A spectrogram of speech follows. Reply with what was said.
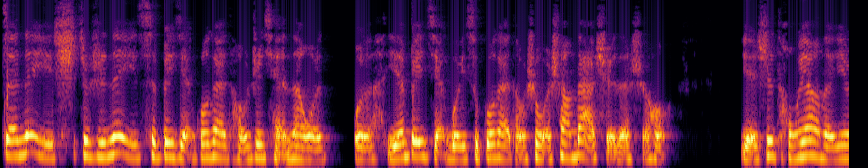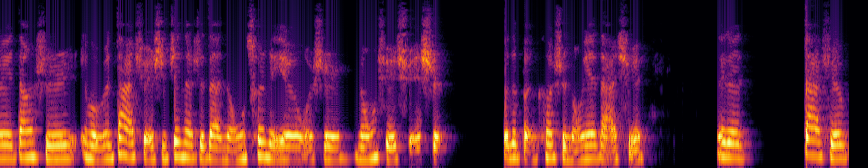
在那一时，就是那一次被剪锅盖头之前呢，我我也被剪过一次锅盖头，是我上大学的时候。也是同样的，因为当时我们大学是真的是在农村里，因为我是农学学士，我的本科是农业大学。那个大学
